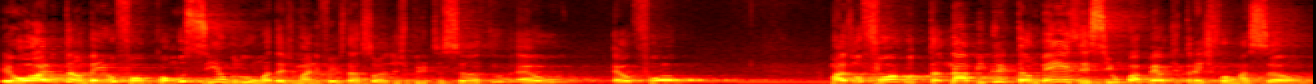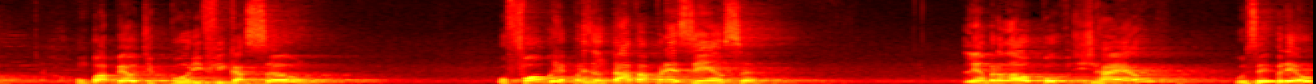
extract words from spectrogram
eu olho também o fogo como símbolo. Uma das manifestações do Espírito Santo é o, é o fogo. Mas o fogo, na Bíblia também existia um papel de transformação, um papel de purificação. O fogo representava a presença. Lembra lá o povo de Israel, os hebreus,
